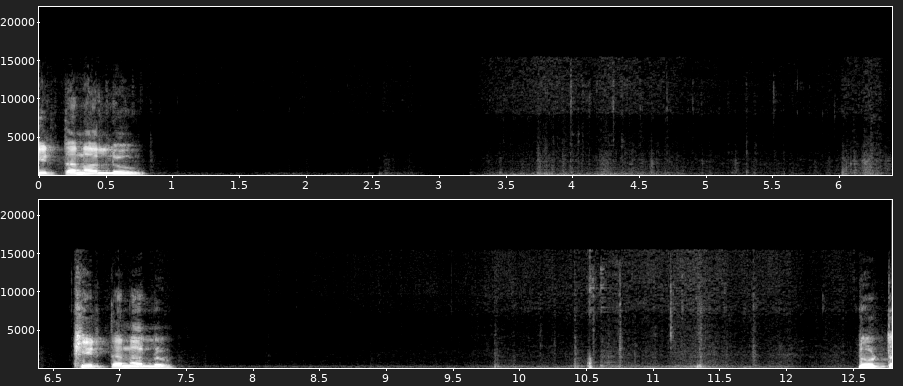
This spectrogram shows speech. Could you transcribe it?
కీర్తనలు. కీర్తనలు. నూట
